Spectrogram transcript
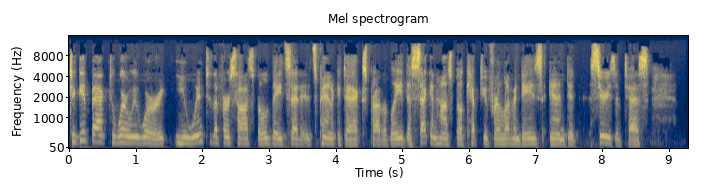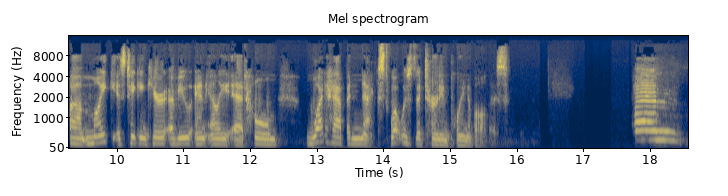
to get back to where we were, you went to the first hospital. They said it's panic attacks, probably. The second hospital kept you for 11 days and did a series of tests. Um, Mike is taking care of you and Ellie at home. What happened next? What was the turning point of all this? Um,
